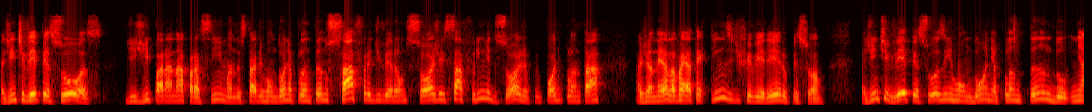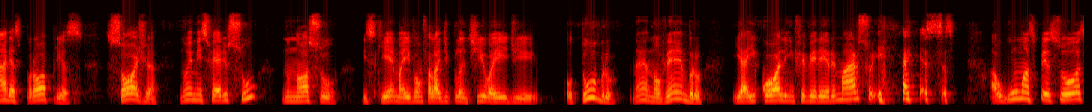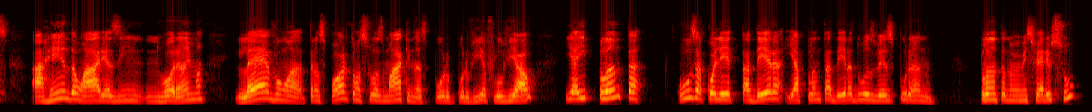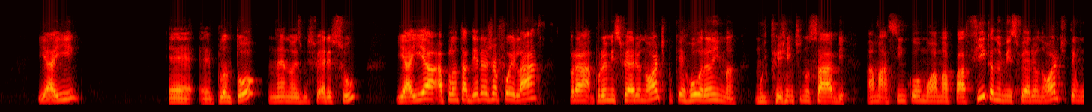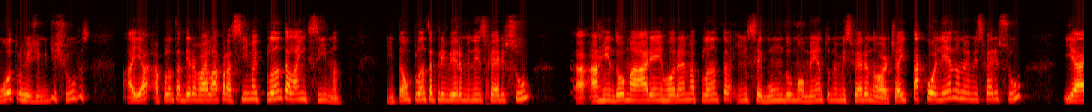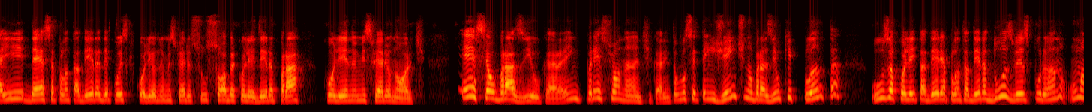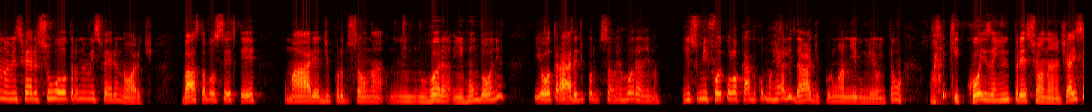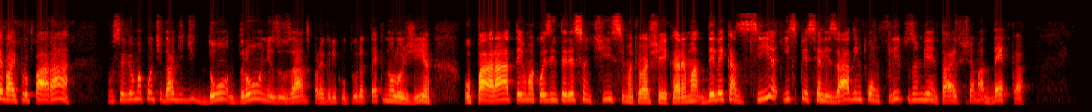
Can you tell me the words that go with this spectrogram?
A gente vê pessoas de Ji-Paraná para cima, no estado de Rondônia, plantando safra de verão de soja e safrinha de soja, porque pode plantar. A janela vai até 15 de fevereiro, pessoal. A gente vê pessoas em Rondônia plantando em áreas próprias soja no hemisfério sul, no nosso esquema aí, vamos falar de plantio aí de outubro, né, novembro, e aí colhe em fevereiro e março, e aí essas, algumas pessoas arrendam áreas em, em Roraima, levam, a, transportam as suas máquinas por, por via fluvial, e aí planta, usa a colheitadeira e a plantadeira duas vezes por ano. Planta no hemisfério sul, e aí é, é, plantou né, no hemisfério sul, e aí a, a plantadeira já foi lá para o hemisfério norte, porque Roraima, muita gente não sabe, assim como o Amapá fica no hemisfério norte, tem um outro regime de chuvas, aí a, a plantadeira vai lá para cima e planta lá em cima. Então planta primeiro no hemisfério sul, arrendou uma área em Roraima, planta em segundo momento no hemisfério norte. Aí está colhendo no hemisfério sul, e aí desce a plantadeira, depois que colheu no hemisfério sul, sobe a colhedeira para colher no hemisfério norte. Esse é o Brasil, cara. É impressionante, cara. Então você tem gente no Brasil que planta usa a colheitadeira e a plantadeira duas vezes por ano, uma no hemisfério sul, outra no hemisfério norte. Basta você ter uma área de produção na, em, em Rondônia e outra área de produção em Roraima. Isso me foi colocado como realidade por um amigo meu. Então, olha que coisa impressionante. Aí você vai para o Pará, você vê uma quantidade de drones usados para agricultura, tecnologia. O Pará tem uma coisa interessantíssima que eu achei, cara. É uma delegacia especializada em conflitos ambientais, que chama DECA.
